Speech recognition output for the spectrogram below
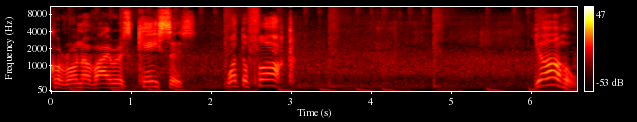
coronavirus cases. What the fuck? Yo!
